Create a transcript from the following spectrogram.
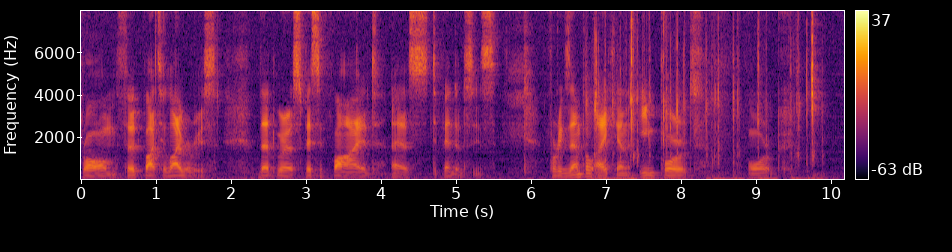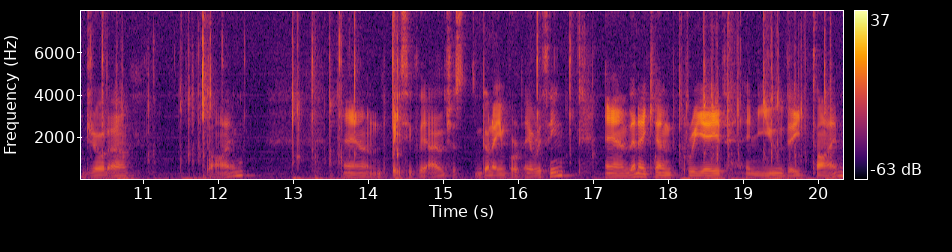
from third-party libraries that were specified as dependencies. For example, I can import org joda time and basically I'll just gonna import everything and then I can create a new date time.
